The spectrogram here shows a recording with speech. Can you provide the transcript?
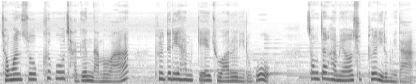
정원 속 크고 작은 나무와 풀들이 함께 조화를 이루고 성장하며 숲을 이룹니다.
